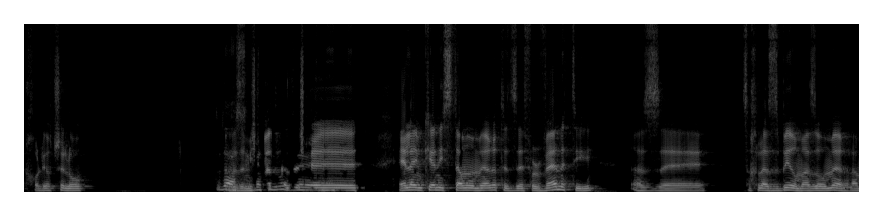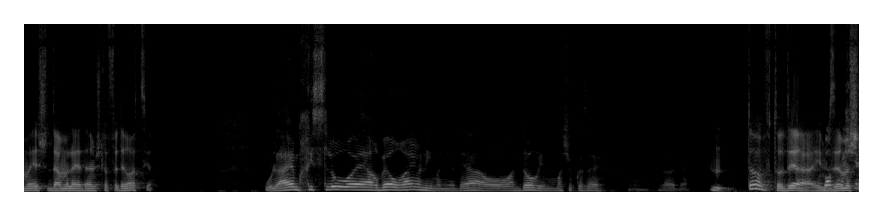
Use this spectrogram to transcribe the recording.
יכול להיות שלא. אתה יודע, זה משפט כזה ש... אלא אם כן היא סתם אומרת את זה for vanity, אז uh, צריך להסביר מה זה אומר, למה יש דם על הידיים של הפדרציה. אולי הם חיסלו uh, הרבה אוריונים, אני יודע, או אנדורים, או משהו כזה, לא יודע. טוב, אתה יודע, אם זה מה ש...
